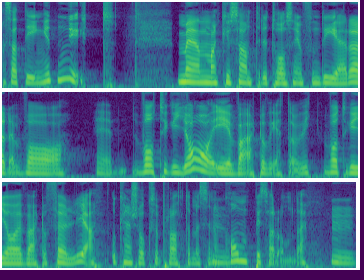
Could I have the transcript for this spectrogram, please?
Så att det är inget nytt. Men man kan ju samtidigt ta sig en funderare, vad, eh, vad tycker jag är värt att veta? Vad tycker jag är värt att följa? Och kanske också prata med sina Mm. kompisar om det. Mm.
